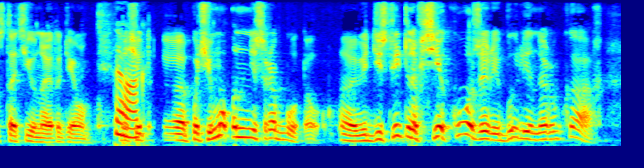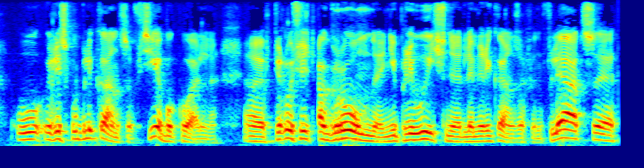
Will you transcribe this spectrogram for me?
статью на эту тему. Так. Значит, э, почему он не сработал? Э, ведь действительно все козыри были на руках у республиканцев, все буквально. Э, в первую очередь, огромная, непривычная для американцев инфляция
